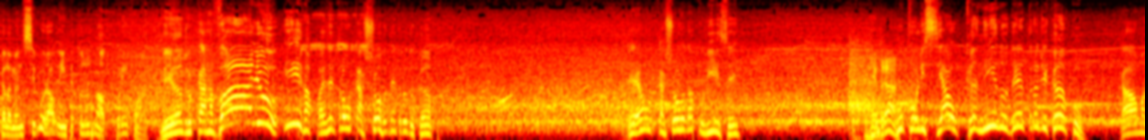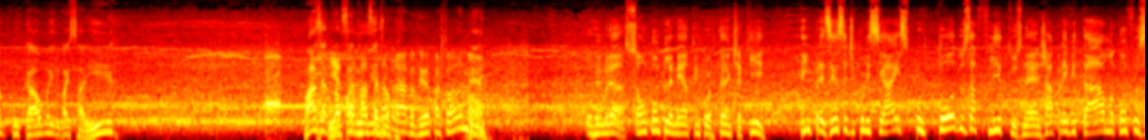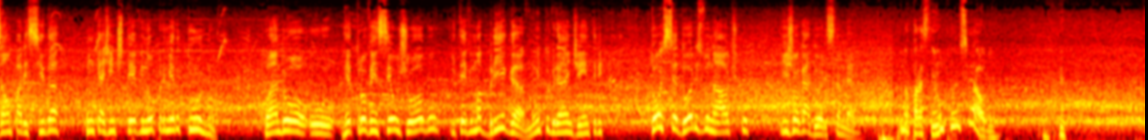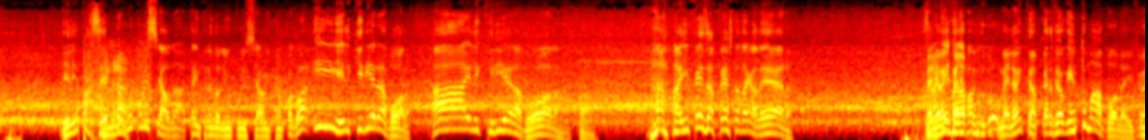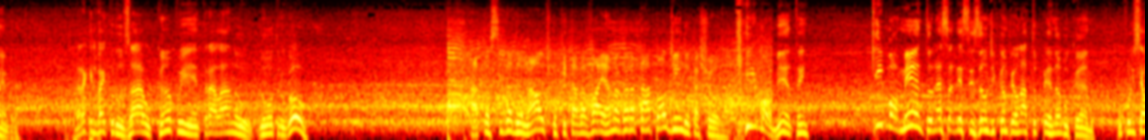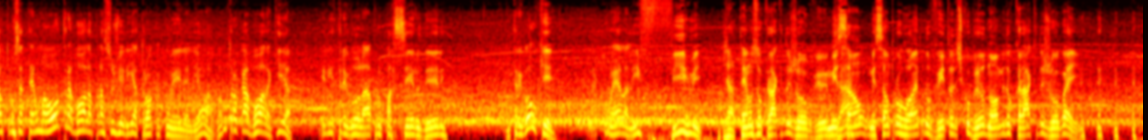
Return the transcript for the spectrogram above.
pelo menos segurar o ímpeto do Náutico por enquanto. Leandro Carvalho! Ih, rapaz, entrou um cachorro dentro do campo. É um cachorro da polícia, hein? Rembrandt. Um policial canino dentro de campo. Calma, com calma, ele vai sair. Quase E essa atrapalhou ali raça a da brava, viu? É pastor alemão. É. O Rembrandt, só um complemento importante aqui. Tem presença de policiais por todos aflitos, né? Já para evitar uma confusão parecida com o que a gente teve no primeiro turno. Quando o Retro venceu o jogo e teve uma briga muito grande entre torcedores do Náutico e jogadores também. Não aparece nenhum policial, né? Ele é parceiro de algum policial. né? Tá entrando ali um policial em campo agora. Ih, ele queria era a bola. Ah, ele queria era a bola, rapaz. Aí fez a festa da galera. Será que ele vai levar pro gol? Melhor em campo. Quero ver alguém tomar a bola aí, viu, Rembrandt? Será que ele vai cruzar o campo e entrar lá no, no outro gol? A torcida do Náutico, que estava vaiando, agora está aplaudindo o cachorro. Que momento, hein? Que momento nessa decisão de campeonato pernambucano. O policial trouxe até uma outra bola para sugerir a troca com ele ali, ó. Vamos trocar a bola aqui, ó. Ele entregou lá pro parceiro dele. Entregou o quê? Tá com ela ali firme. Já temos o craque do jogo, viu? E missão, missão pro Juan e pro Vitor descobrir o nome do craque do jogo aí.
